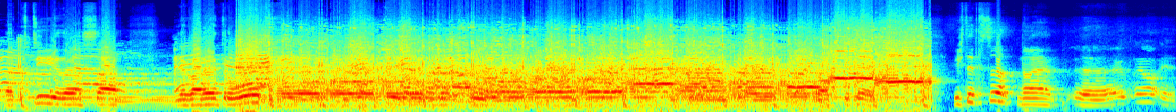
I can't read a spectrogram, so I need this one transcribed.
a curtir a dançar. E agora entra o outro. Isto é interessante, não é? Eh, eu- eu-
